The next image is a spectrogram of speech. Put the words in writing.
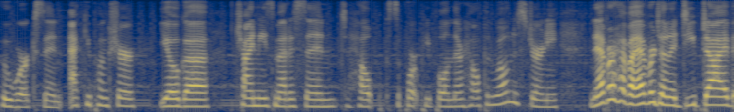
who works in acupuncture, yoga, Chinese medicine to help support people in their health and wellness journey. Never have I ever done a deep dive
